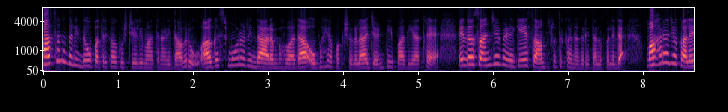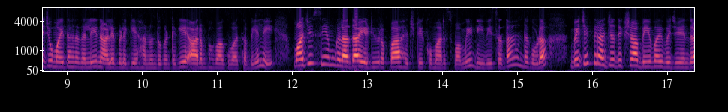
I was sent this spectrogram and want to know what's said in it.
ಹಾಸನದಲ್ಲಿಂದು ಪತ್ರಿಕಾಗೋಷ್ಠಿಯಲ್ಲಿ ಮಾತನಾಡಿದ ಅವರು, ಆಗಸ್ಟ್ ಮೂರರಿಂದ ಆರಂಭವಾದ ಉಭಯ ಪಕ್ಷಗಳ ಜಂಟಿ ಪಾದಯಾತ್ರೆ ಇಂದು ಸಂಜೆ ವೇಳೆಗೆ ಸಾಂಸ್ಕೃತಿಕ ನಗರಿ ತಲುಪಲಿದೆ. ಮಹಾರಾಜ ಕಾಲೇಜು ಮೈದಾನದಲ್ಲಿ ನಾಳೆ ಬೆಳಗ್ಗೆ ಹನ್ನೊಂದು ಗಂಟೆಗೆ ಆರಂಭವಾಗುವ ಸಭೆಯಲ್ಲಿ ಮಾಜಿ ಸಿಎಂಗಳಾದ Yediyurappa HD Kumaraswamy DV Sadanandagowda, BJP ರಾಜ್ಯಾಧ್ಯಕ್ಷ ಬಿವೈ ವಿಜಯೇಂದ್ರ,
